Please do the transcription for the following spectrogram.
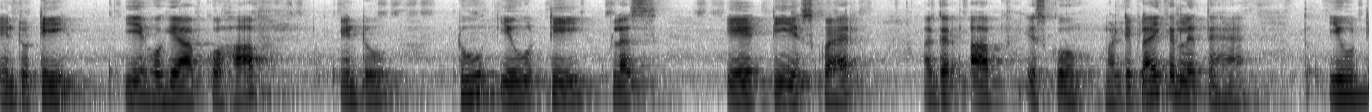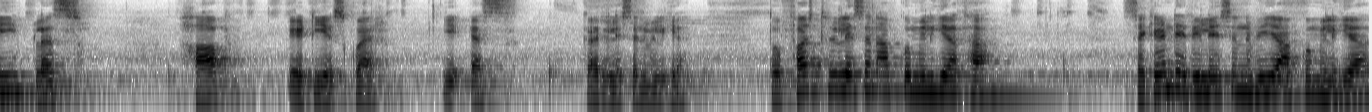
into t ये हो गया आपको half into two u t plus a t square अगर आप इसको मल्टीप्लाई कर लेते हैं तो u t plus half a t square ये एस का रिलेशन मिल गया। तो फ़र्स्ट रिलेशन आपको मिल गया था। सेकेंड रिलेशन भी आपको मिल गया।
